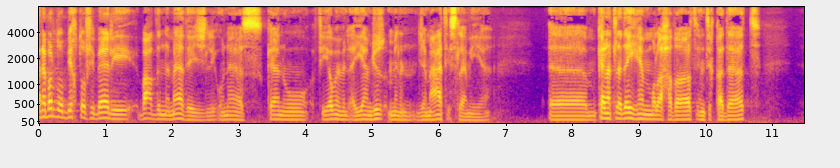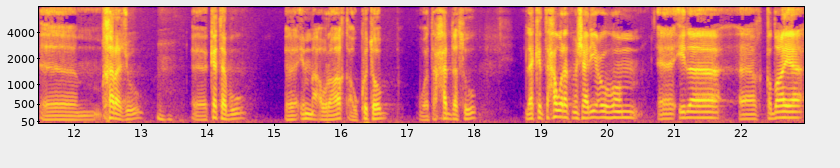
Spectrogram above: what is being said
أنا برضو بيخطر في بالي بعض النماذج لأناس كانوا في يوم من الأيام جزء من جماعات إسلامية. آم، كانت لديهم ملاحظات انتقادات خرجوا آه، كتبوا آه، إما أوراق أو كتب وتحدثوا لكن تحولت مشاريعهم آه، إلى آه، قضايا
